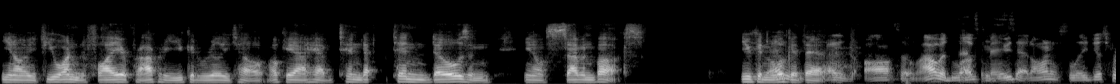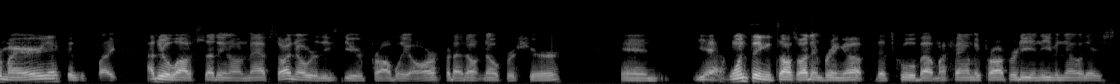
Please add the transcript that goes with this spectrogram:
you know, if you wanted to fly your property, you could really tell, okay, I have 10, 10 does and, you know, seven bucks. You can that look is, at that. That is awesome. I would love That's to amazing. do that, honestly, just for my area, because it's like I do a lot of studying on maps, so I know where these deer probably are, but I don't know for sure. And yeah, one thing that's also I didn't bring up that's cool about my family property, and even though there's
